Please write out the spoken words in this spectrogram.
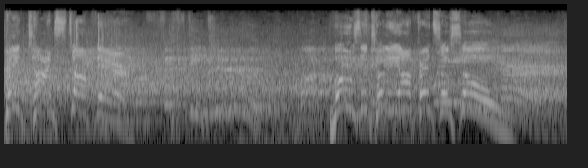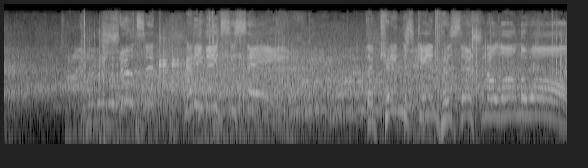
Big time stop there. Moves it to the offensive zone. Shoots it, and he makes the save. The Kings gain possession along the wall.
